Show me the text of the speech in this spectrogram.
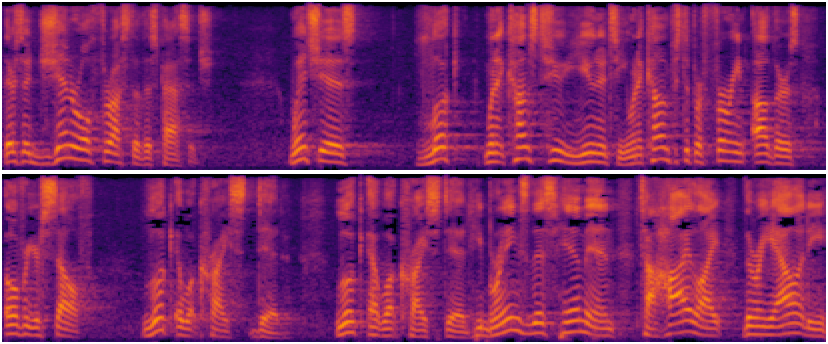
there's a general thrust of this passage, which is look, when it comes to unity, when it comes to preferring others over yourself, Look at what Christ did. Look at what Christ did. He brings this hymn in to highlight the reality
